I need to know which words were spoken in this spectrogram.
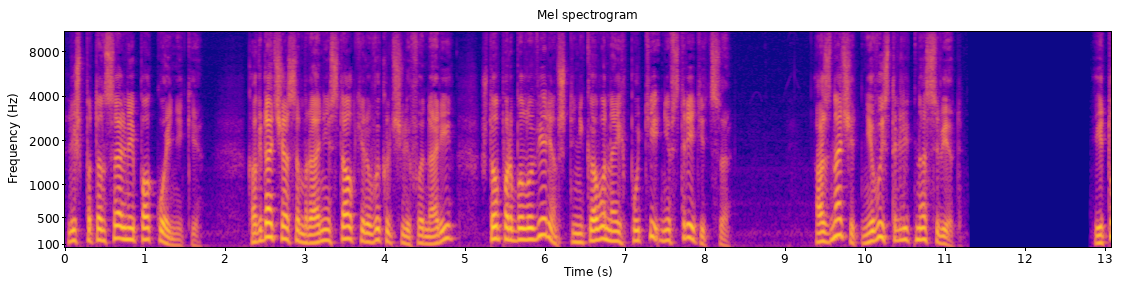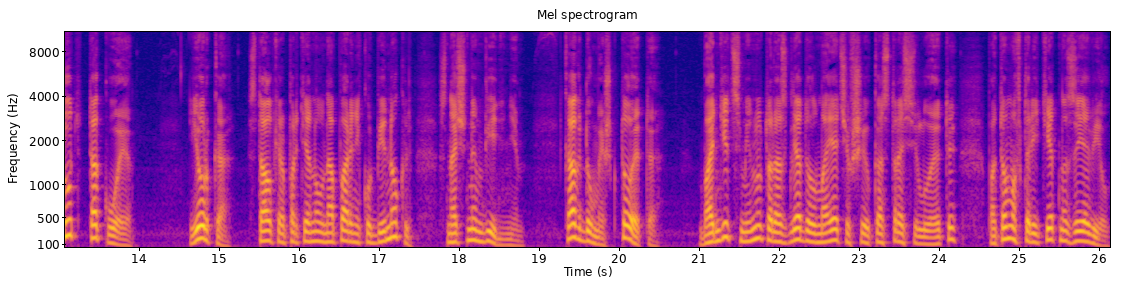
лишь потенциальные покойники. Когда часом ранее сталкеры выключили фонари, Штопор был уверен, что никого на их пути не встретится, а значит, не выстрелить на свет. И тут такое. «Юрка», — сталкер протянул напарнику бинокль с ночным видением. «Как думаешь, кто это?» Бандит с минуту разглядывал маячившие у костра силуэты, потом авторитетно заявил.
